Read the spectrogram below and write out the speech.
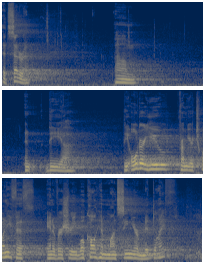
etc. Um, and the, uh, the older you from your 25th anniversary, we'll call him Monsignor Midlife.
